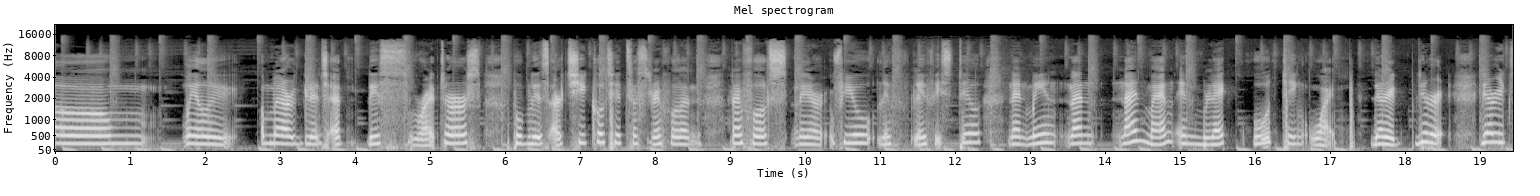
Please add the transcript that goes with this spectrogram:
um, really glance at these writers published article titles reveal reveals their view Levi still nine men nine, nine men in black who think white Derrick, Derrick, Derrick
